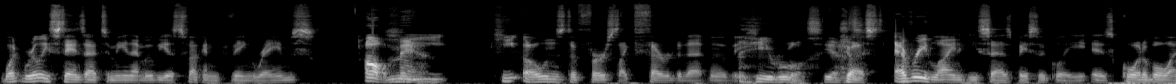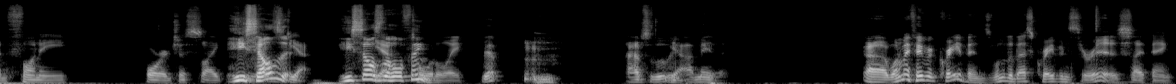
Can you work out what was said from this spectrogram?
What really stands out to me in that movie is fucking Ving Rhames. Oh man, He, he owns the first like third of that movie. he rules. yeah. Just every line he says basically is quotable and funny, or just like He sells it. Yeah, he sells yeah, the whole thing. Totally. Yep. Absolutely. Yeah, amazing. Uh, one of my favorite Cravens. One of the best Cravens there is, I think.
